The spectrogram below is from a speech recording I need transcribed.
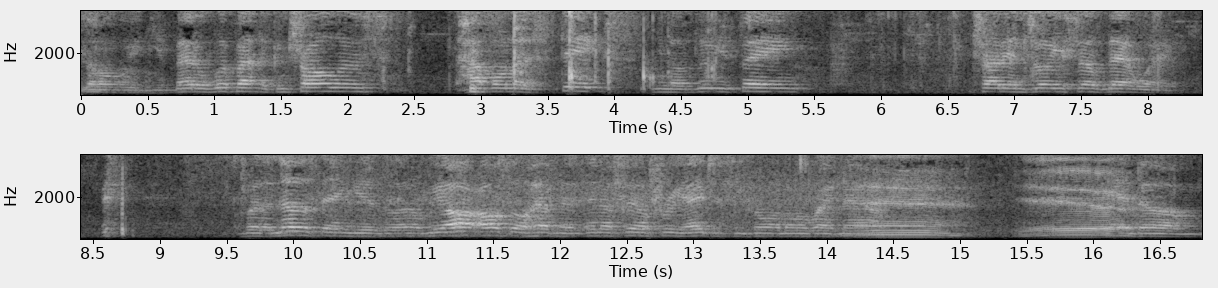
So you better whip out the controllers, hop on the sticks, you know, do your thing. Try to enjoy yourself that way. But another thing is, uh, we are also having an NFL free agency going on right now. Man, yeah. And um,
